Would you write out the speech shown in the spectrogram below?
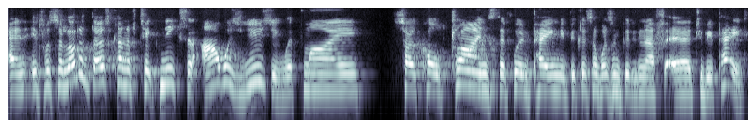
And it was a lot of those kind of techniques that I was using with my so-called clients that weren't paying me because I wasn't good enough uh, to be paid.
